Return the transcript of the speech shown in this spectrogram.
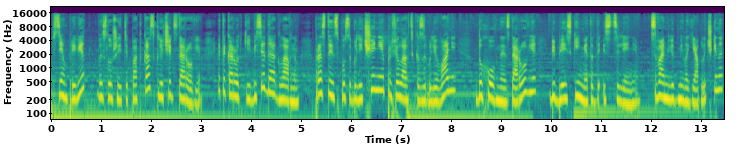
Всем привет! Вы слушаете подкаст «Ключи к здоровью». Это короткие беседы о главном, простые способы лечения, профилактика заболеваний, духовное здоровье, библейские методы исцеления. С вами Людмила Яблочкина,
